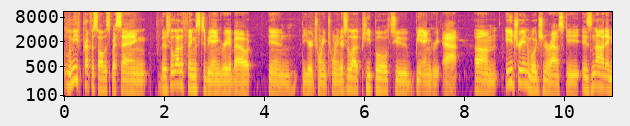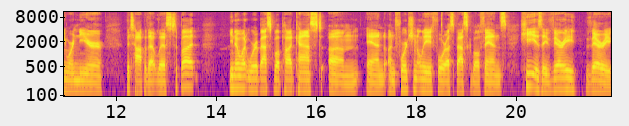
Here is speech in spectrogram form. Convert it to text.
let me preface all this by saying there's a lot of things to be angry about in the year 2020. There's a lot of people to be angry at. Um, Adrian Wojnarowski is not anywhere near the top of that list, but you know what? We're a basketball podcast, um, and unfortunately for us basketball fans, he is a very, very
